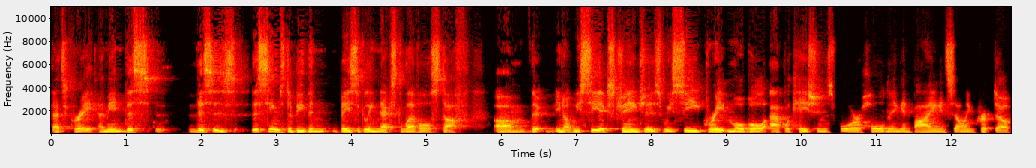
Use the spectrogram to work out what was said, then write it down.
That's great. I mean, this this is this seems to be the basically next level stuff. Um, you know, we see exchanges, we see great mobile applications for holding and buying and selling crypto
